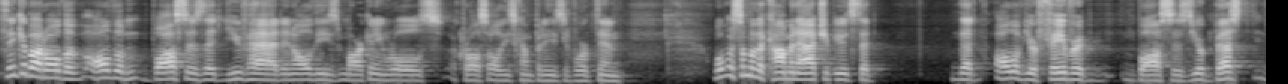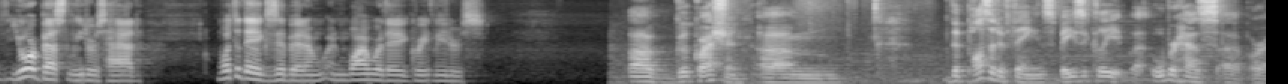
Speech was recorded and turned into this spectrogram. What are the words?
think about all the all the bosses that you've had in all these marketing roles across all these companies you've worked in. What were some of the common attributes that that all of your favorite bosses, your best your best leaders had? What did they exhibit, and, and why were they great leaders? Uh, good question. Um, the positive things basically uh, uber has uh, or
